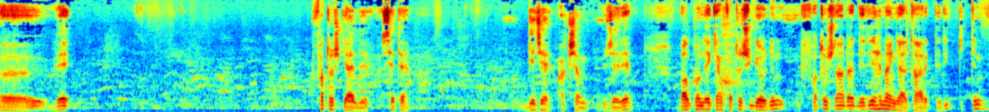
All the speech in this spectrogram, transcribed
Ee, ve Fatoş geldi sete. Gece akşam üzeri. Balkondayken Fatoş'u gördüm. Fatoş ne haber dedi. Hemen gel Tarık dedi. Gittim.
